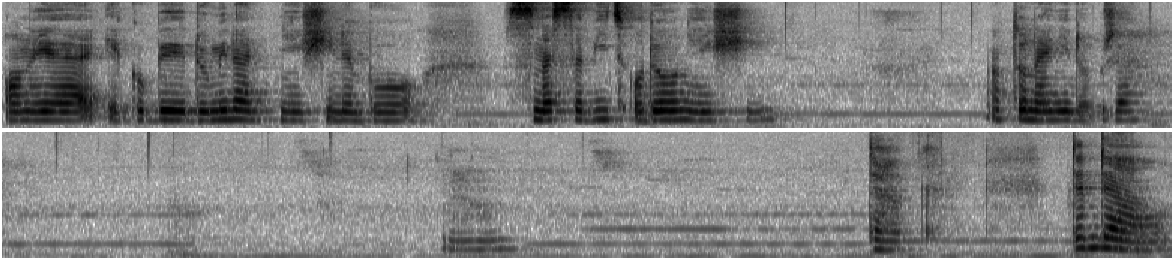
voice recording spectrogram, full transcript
On je jakoby dominantnější nebo snese víc odolnější. A to není dobře. Mhm. Tak, jdem dál.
